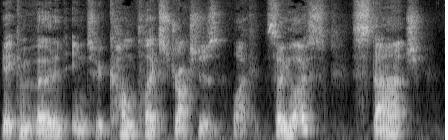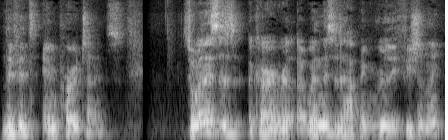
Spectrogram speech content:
get converted into complex structures like cellulose, starch, lipids, and proteins. So when this is occurring, uh, when this is happening really efficiently,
